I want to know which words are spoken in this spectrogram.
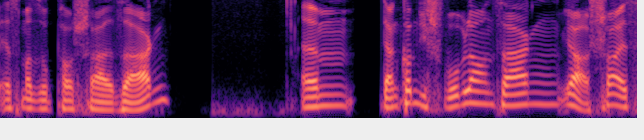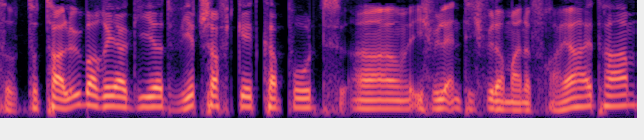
erst so pauschal sagen. Ähm, dann kommen die Schwurbler und sagen, ja, scheiße, total überreagiert, Wirtschaft geht kaputt, äh, ich will endlich wieder meine Freiheit haben.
